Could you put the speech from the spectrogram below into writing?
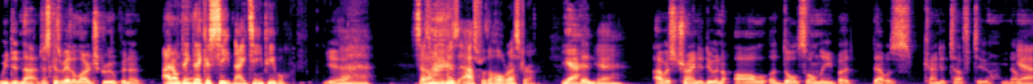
we did not. Just because we had a large group and a I don't think know. they could seat 19 people. yeah. Ah, So That's when you just ask for the whole restaurant. yeah, And- yeah. I was trying to do an all adults only, but that was kind of tough too. You know. Yeah.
